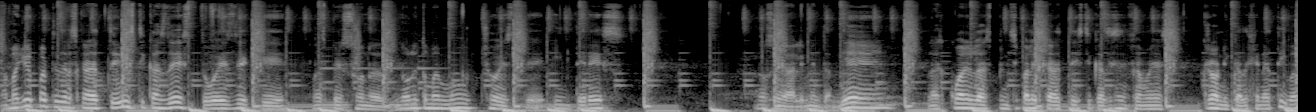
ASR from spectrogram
la mayor parte de las características de esto es de que las personas no le toman mucho este interés, no se alimentan bien, las cuales las principales características de esas enfermedades crónicas degenerativas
